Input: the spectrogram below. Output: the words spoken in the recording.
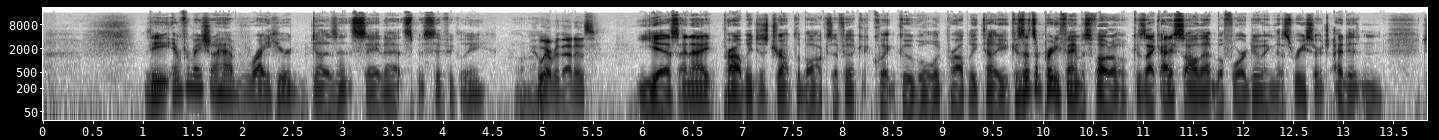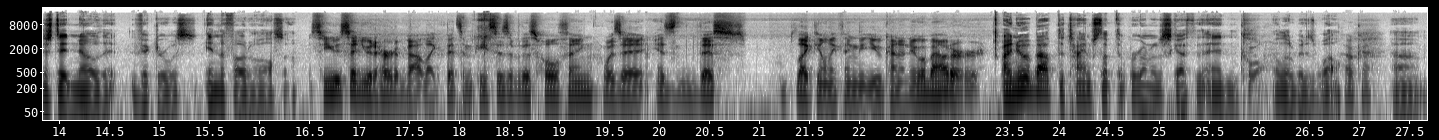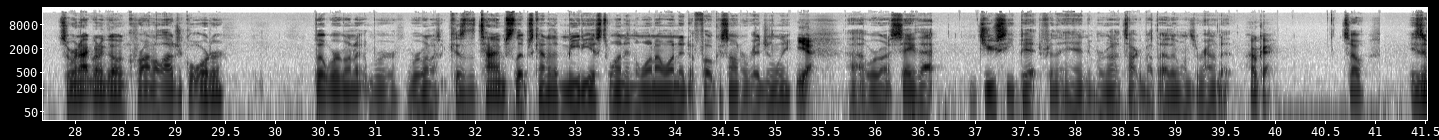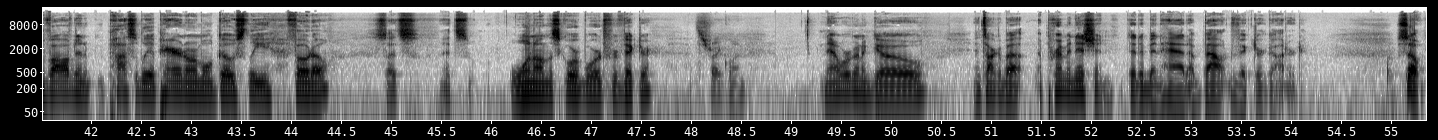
The information I have right here doesn't say that specifically. Whoever that is. Yes, and I probably just dropped the ball because I feel like a quick Google would probably tell you because that's a pretty famous photo. Because like I saw that before doing this research, I didn't just didn't know that Victor was in the photo also. So you said you had heard about like bits and pieces of this whole thing. Was it? Is this like the only thing that you kind of knew about, or I knew about the time slip that we're going to discuss at the end Cool. a little bit as well. okay? Um, so we're not going to go in chronological order, but we're going to we're we're to because the time slip's kind of the meatiest one and the one I wanted to focus on originally. Yeah. Uh, we're going to save that juicy bit for the end, and we're going to talk about the other ones around it. Okay. So he's involved in a, possibly a paranormal, ghostly photo. So that's that's one on the scoreboard for Victor. That's strike one. Now we're going to go and talk about a premonition that had been had about Victor Goddard. So,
